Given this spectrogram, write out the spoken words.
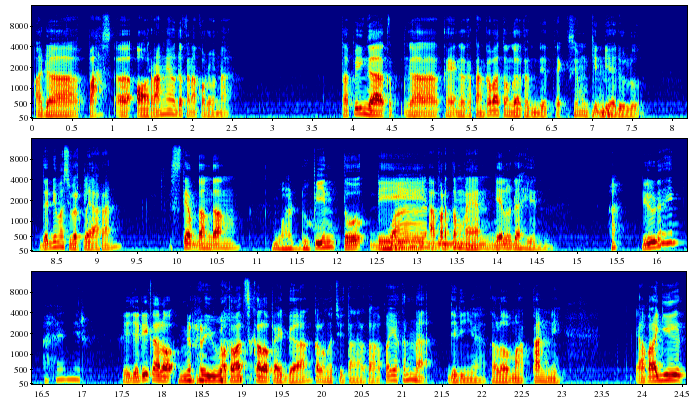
Ada pas eh, orang yang udah kena corona, tapi nggak nggak kayak nggak ketangkap atau nggak kedeteksi mungkin Hmm. dia dulu, dan dia masih berkeliaran. Setiap ganggang Waduh. pintu di Waduh. apartemen dia ludahin. Hah? Diludahin? Anjir. Ya jadi kalau Ngeri banget. otomatis kalau pegang kalau nggak cuci tangan atau apa ya kena jadinya kalau makan nih ya apalagi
